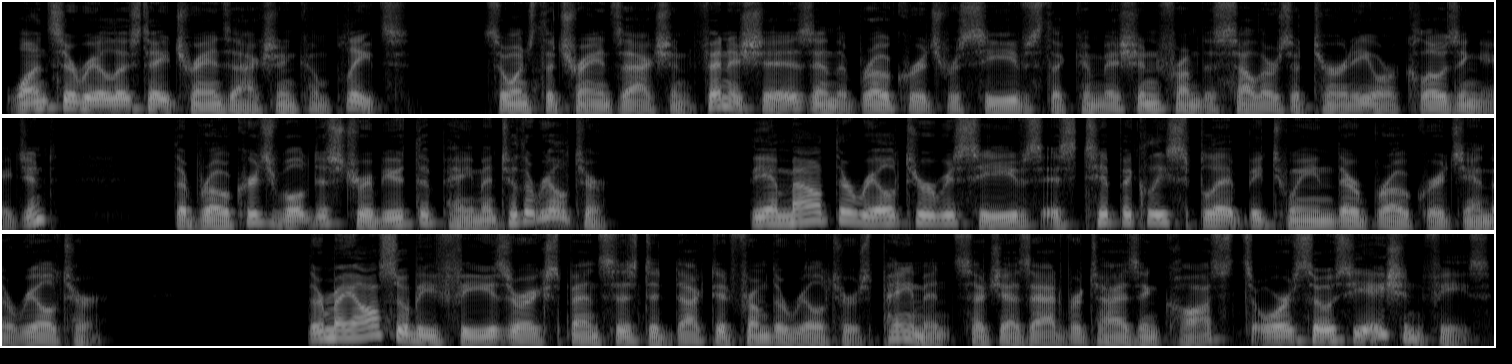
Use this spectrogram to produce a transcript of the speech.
once a real estate transaction completes. So once the transaction finishes and the brokerage receives the commission from the seller's attorney or closing agent, the brokerage will distribute the payment to the realtor. The amount the realtor receives is typically split between their brokerage and the realtor. There may also be fees or expenses deducted from the realtor's payment, such as advertising costs or association fees.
